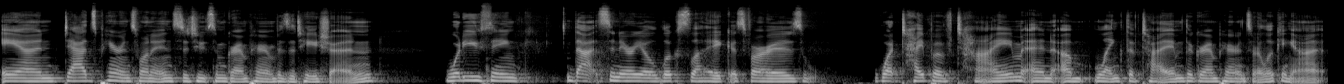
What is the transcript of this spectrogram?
and dad's parents want to institute some grandparent visitation. what do you think that scenario looks like as far as what type of time and um, length of time the grandparents are looking at?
